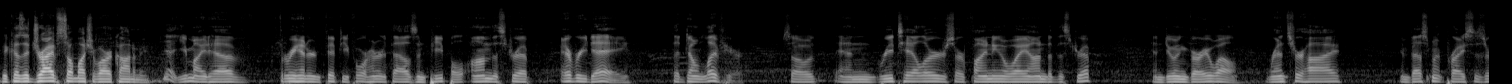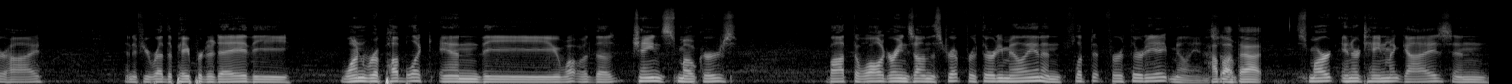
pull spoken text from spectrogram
because it drives so much of our economy. Yeah, you might have 350, 400,000 people on the strip every day that don't live here. So, and retailers are finding a way onto the strip and doing very well. Rents are high, investment prices are high. And if you read the paper today, the OneRepublic and the what were the Chainsmokers bought the Walgreens on the strip for 30 million and flipped it for 38 million. How So about that? Smart entertainment guys and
